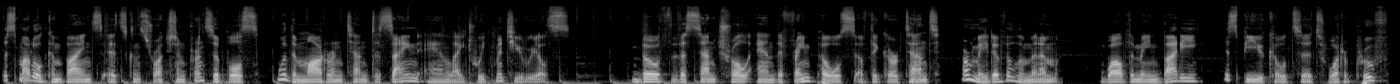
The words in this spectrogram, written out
this model combines its construction principles with a modern tent design and lightweight materials. Both the central and the frame poles of the gur tent are made of aluminum, while the main body is PU-coated waterproof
